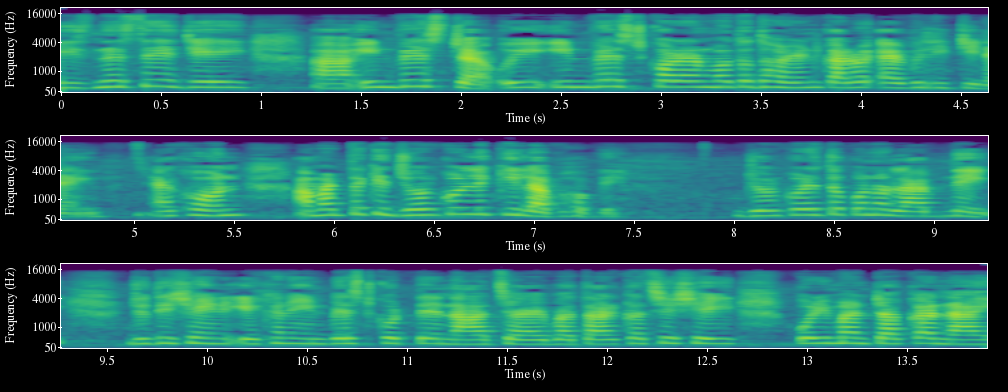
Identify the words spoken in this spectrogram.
বিজনেসে যেই ইনভেস্টটা ওই ইনভেস্ট করার মতো ধরেন কারও অ্যাবিলিটি নাই। এখন, আমার তাকে জোর করলে কি লাভ হবে? জোর করে তো কোনো লাভ নেই। যদি সে এখানে ইনভেস্ট করতে না চায় বা তার কাছে সেই পরিমাণ টাকা নাই,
